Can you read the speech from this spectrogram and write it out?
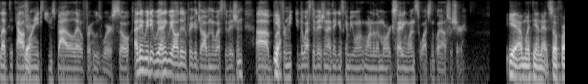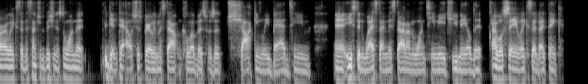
let the California yeah. teams battle out for who's worse. So I think we did. We, I think we all did a pretty good job in the West Division. Uh, but yeah. for me, the West Division, I think is going to be one, one of the more exciting ones to watch in the playoffs for sure. Yeah, I'm with you on that. So far, like I said, the Central Division is the one that again Dallas just barely missed out, and Columbus was a shockingly bad team. Uh, East and West, I missed out on one team each. You nailed it. I will say, like I said, I think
